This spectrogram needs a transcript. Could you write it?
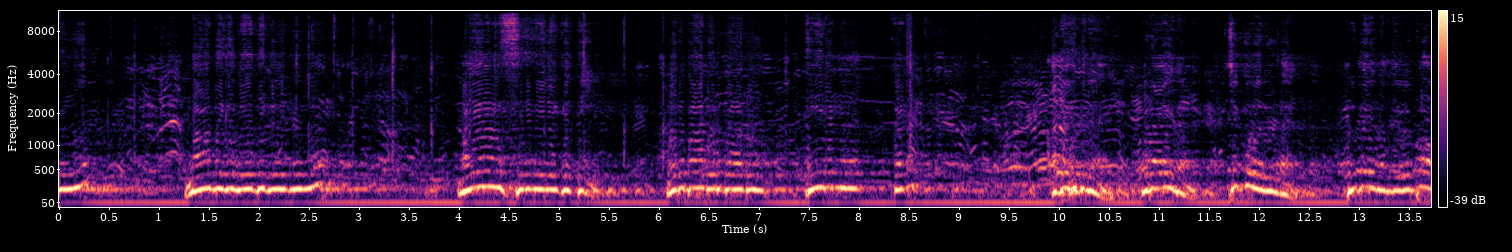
നിന്ന് നാടക വേദികളിൽ നിന്ന് മലയാള സിനിമയിലേക്ക് എത്തി. ഒരുപാട് ഒരുപാട് ചിക്കുവരുടെ ഹൃദയം നന്ദി വിപ്ലവ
